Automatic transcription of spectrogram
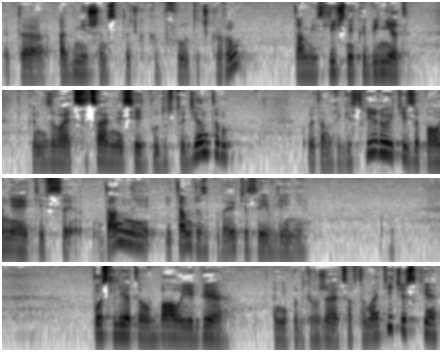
это admissions.kfu.ru. Там есть личный кабинет, так и называется «Социальная сеть «Буду студентом». Вы там регистрируетесь, заполняете все данные и там же подаете заявление. После этого баллы ЕГЭ они подгружаются автоматически.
